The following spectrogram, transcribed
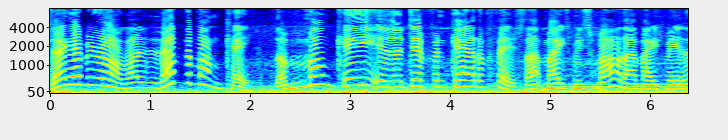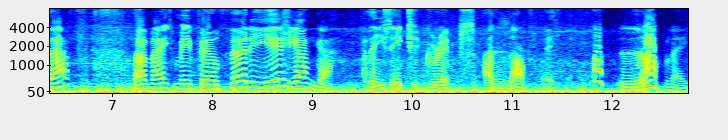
Don't get me wrong, I love the monkey. The monkey is a different kind of fish. That makes me smile, that makes me laugh, that makes me feel 30 years younger. These heated grips are lovely. lovely.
